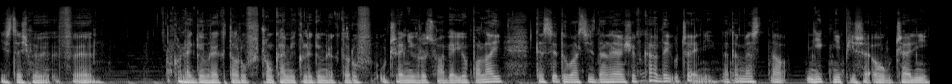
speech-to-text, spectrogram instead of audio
jesteśmy w kolegium rektorów, członkami kolegium rektorów uczelni Wrocławia i Opola i te sytuacje zdarzają się w każdej uczelni. Natomiast no, nikt nie pisze o uczelni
